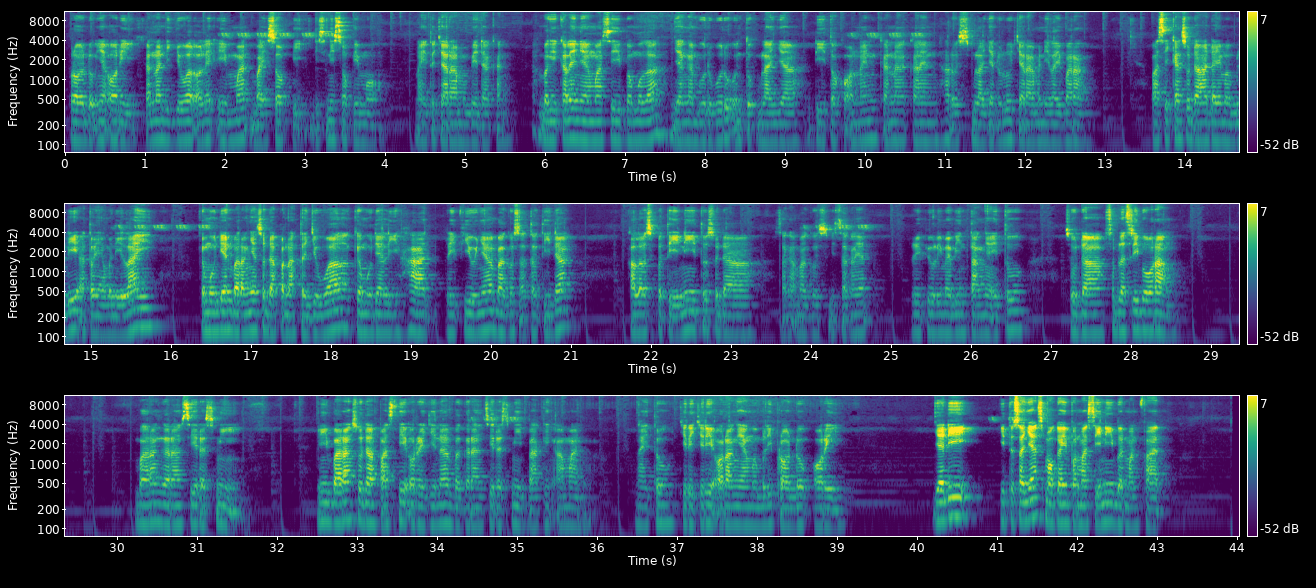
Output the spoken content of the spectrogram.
produknya ori karena dijual oleh Emart by Shopee. Di sini Shopee Mall. Nah itu cara membedakan. Bagi kalian yang masih pemula, jangan buru-buru untuk belanja di toko online karena kalian harus belajar dulu cara menilai barang. Pastikan sudah ada yang membeli atau yang menilai, kemudian barangnya sudah pernah terjual, kemudian lihat reviewnya bagus atau tidak. Kalau seperti ini itu sudah sangat bagus. Bisa kalian review 5 bintangnya itu sudah 11.000 orang. Barang garansi resmi. Ini barang sudah pasti original bergaransi resmi packing aman. Nah itu ciri-ciri orang yang membeli produk ori. Jadi itu saja semoga informasi ini bermanfaat.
